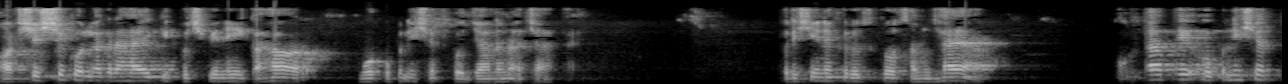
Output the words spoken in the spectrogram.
और शिष्य को लग रहा है कि कुछ भी नहीं कहा और वो उपनिषद को जानना चाहता है। ऋषि ने फिर उसको समझाया उगता थे उपनिषद,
